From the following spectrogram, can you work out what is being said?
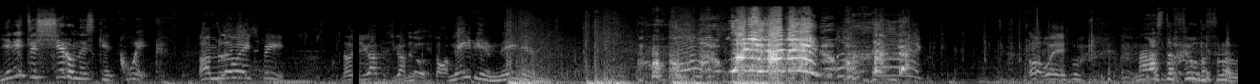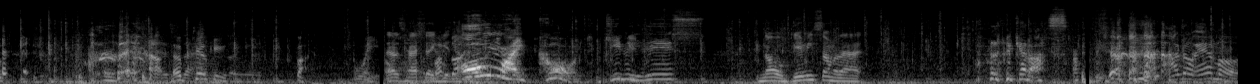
You need to shit on this kid quick. I'm low HP. No, you got this. You got this. No, He's off. nade him, nade him. Oh what is happening? Oh wait. it's Nah, that's the feel the flow. I'm joking. Wait. That's hashtag get Oh my god! Give me this. No, give me some of that. Look at us. I have no ammo.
